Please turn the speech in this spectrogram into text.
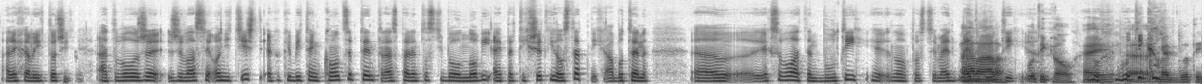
A nechali ich točiť. A to bolo, že, že vlastne oni tiež, ako keby ten koncept ten transparentnosti bol nový aj pre tých všetkých ostatných. Alebo ten, uh, jak sa volá, ten Booty? No proste Mad, Mad áno, Booty. Áno, Booty Call, hej. Booty Call? Uh, Mad Booty.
